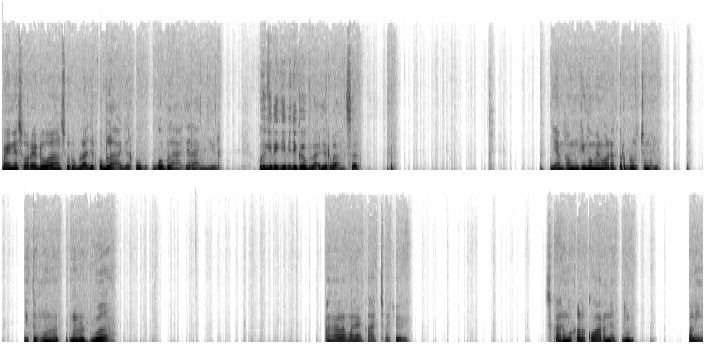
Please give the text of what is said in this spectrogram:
Mainnya sore doang suruh belajar. Kok belajar kok. Gue belajar anjir. Gue gini-gini juga belajar bangsat yang kamu mungkin gue main warnet terus cuman itu menurut menurut gue pengalaman yang kacau coy sekarang gue kalau ke warnet paling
